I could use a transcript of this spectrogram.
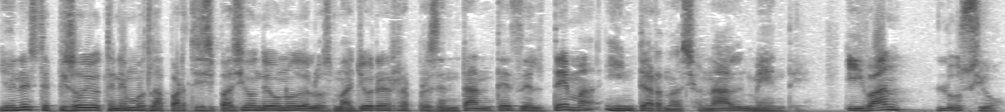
Y en este episodio tenemos la participación de uno de los mayores representantes del tema internacionalmente, Iván Lucio.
